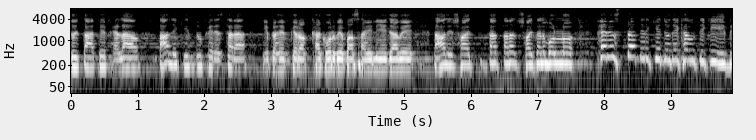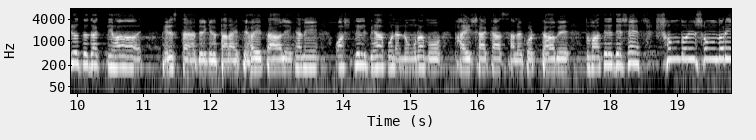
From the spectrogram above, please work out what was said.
যদি তাকে ফেলাও, তাহলে কিন্তু ফেরেস্তারা ইব্রাহিমকে রক্ষা করবে বাসায় নিয়ে যাবে। তাহলে তারা, শয়তান বলল ফেরেস্তাদেরকে যদি এখান থেকে বিরত রাখতে হয় ফেরেস্তাদেরকে তাড়াইতে হয়, তাহলে এখানে অশ্লীল বিহাপনা নোংরামো ফাইসা কাজ চালু করতে হবে। তোমাদের দেশে সুন্দরী সুন্দরী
